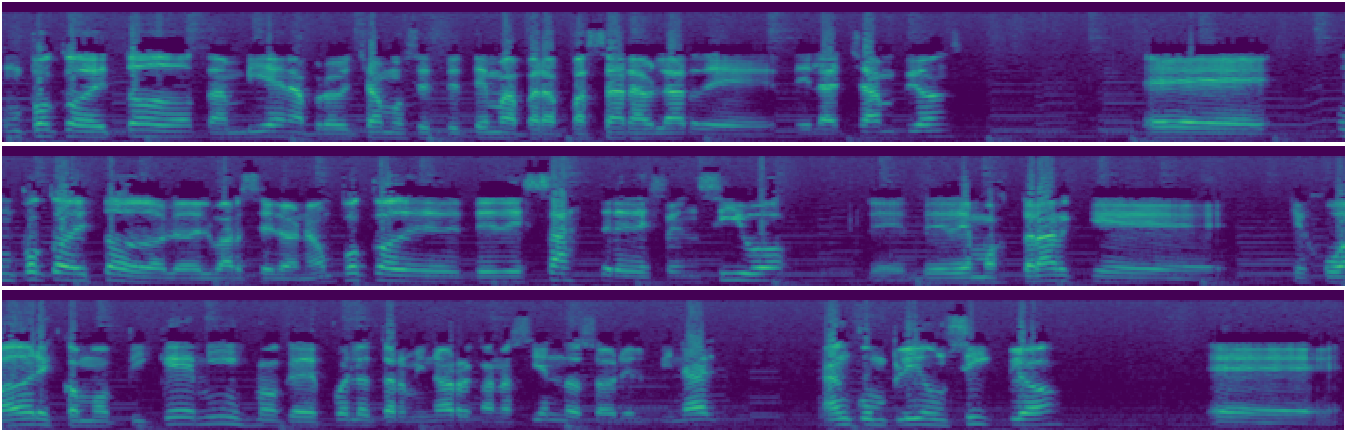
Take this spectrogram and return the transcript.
Un poco de todo también, aprovechamos este tema para pasar a hablar de, la Champions. Eh, un poco de todo lo del Barcelona, un poco de desastre defensivo, de, demostrar que, jugadores como Piqué mismo, que después lo terminó reconociendo sobre el final, han cumplido un ciclo. Eh,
